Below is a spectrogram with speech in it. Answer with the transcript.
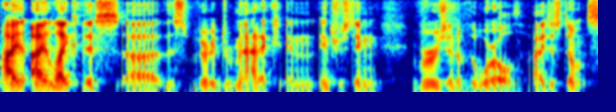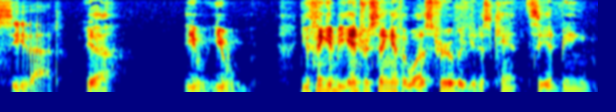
I I like this uh, this very dramatic and interesting version of the world. I just don't see that. Yeah, you you you think it'd be interesting if it was true, but you just can't see it being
